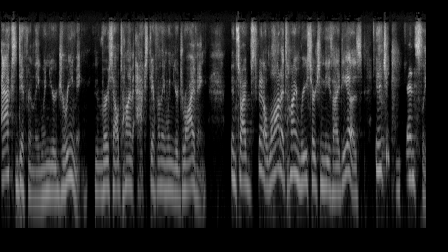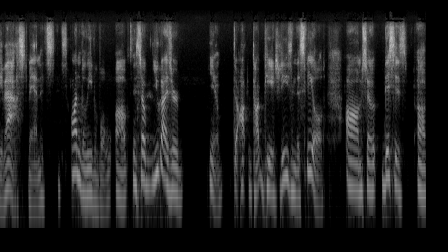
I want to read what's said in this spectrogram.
acts differently when you're dreaming versus how time acts differently when you're driving. And so I've spent a lot of time researching these ideas. It's just immensely vast, man. It's it's unbelievable. Uh, and so you guys are, you know, PhDs in this field. Um, so this is uh,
